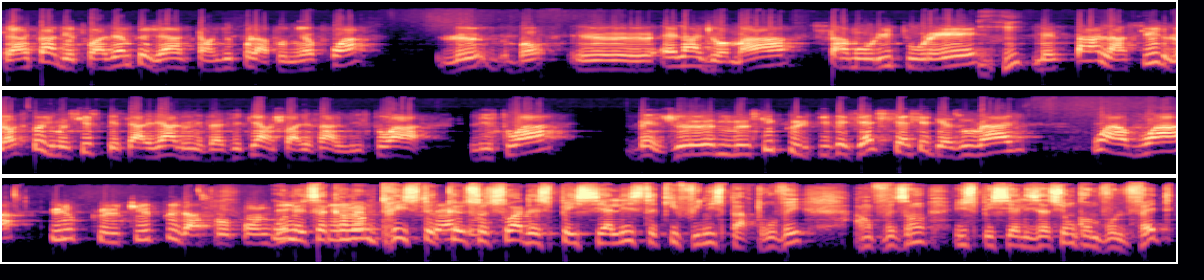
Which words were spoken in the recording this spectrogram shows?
c'est un cas de troisième que j'ai entendu pour la première fois, le, bon, euh, Ella Joma, Samori Touré, mhm. mais par la suite, lorsque je me suis spécialisé à l'université en choisissant l'histoire, l'histoire, ben, je me suis cultivé, j'ai cherché des ouvrages pour avoir une culture plus approfondie. Oui, mais c'est quand même triste que ce soit des spécialistes qui finissent par trouver, en faisant une spécialisation comme vous le faites,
